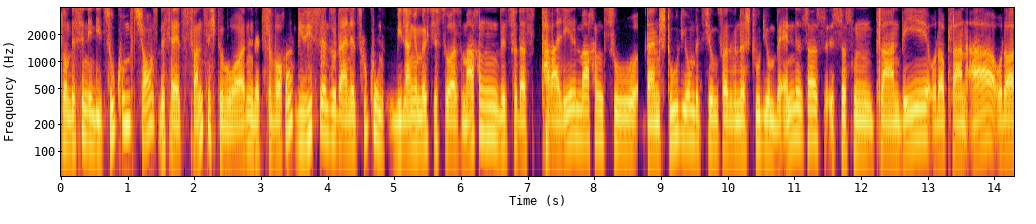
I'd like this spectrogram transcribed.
so ein bisschen in die Zukunft schaust, bist ja jetzt 20 geworden letzte Woche. Wie siehst du denn so deine Zukunft? Wie lange möchtest du was machen? Willst du das parallel machen zu deinem Studium, beziehungsweise wenn du das Studium beendet hast, ist das ein Plan B oder Plan A oder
